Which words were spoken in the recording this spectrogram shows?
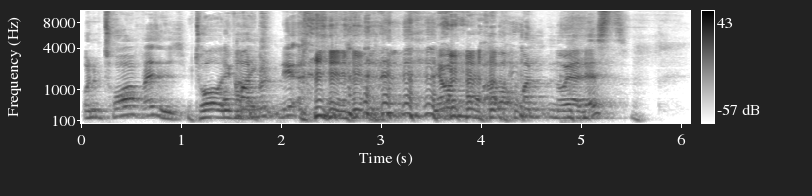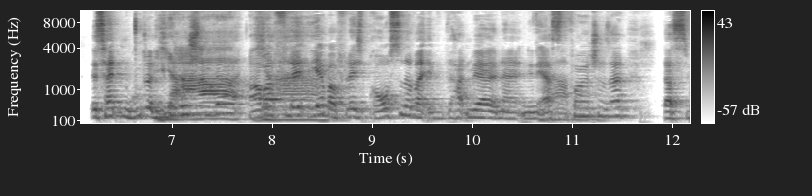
Und im Tor, weiß ich nicht. Im Tor ob Oliver man, nee. ja, aber, aber ob man Neuer lässt, ist halt ein guter Ja, Libero-Spieler. aber, ja. Vielleicht, ja, aber vielleicht brauchst du da, weil hatten wir ja in, der, in den ersten Ja, Folgen schon gesagt, dass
